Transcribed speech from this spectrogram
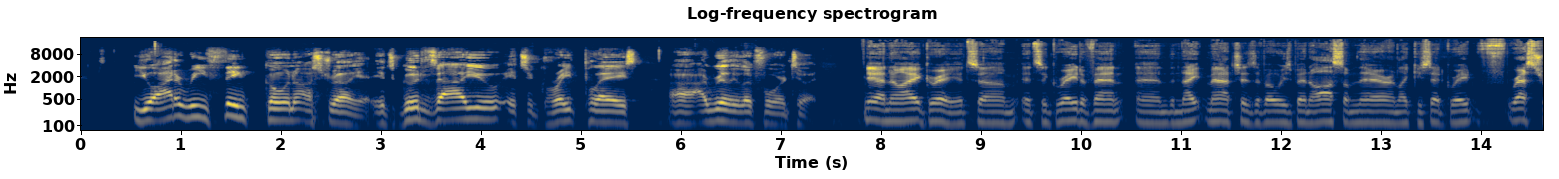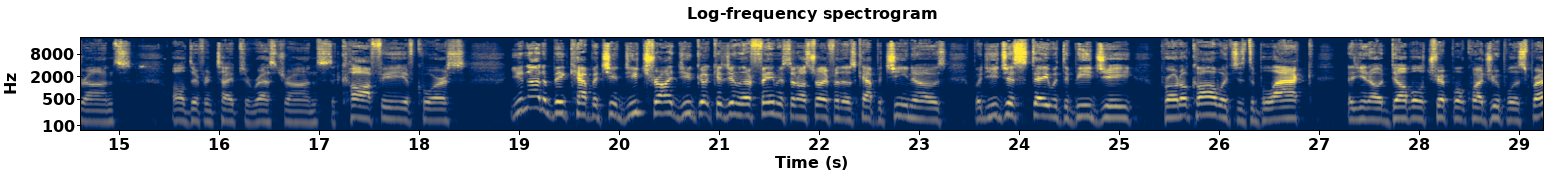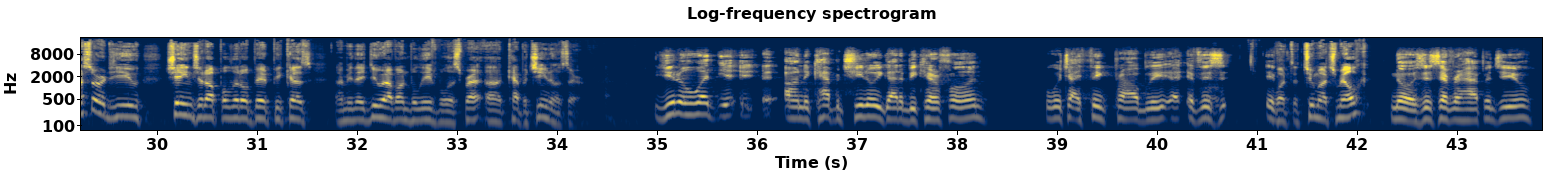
you ought to rethink going to Australia. It's good value. It's a great place. Uh, I really look forward to it. Yeah, no, I agree. It's um, it's a great event, and the night matches have always been awesome there. And like you said, great f- restaurants, all different types of restaurants. The coffee, of course. You're not a big cappuccino. Do you try? Do you go? Because you know they're famous in Australia for those cappuccinos, but you just stay with the BG protocol, which is the black, uh, you know, double, triple, quadruple espresso, or do you change it up a little bit? Because I mean, they do have unbelievable uh, cappuccinos there. You know what? On the cappuccino, you got to be careful on, which I think probably if this if what too much milk. No, has this ever happened to you?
